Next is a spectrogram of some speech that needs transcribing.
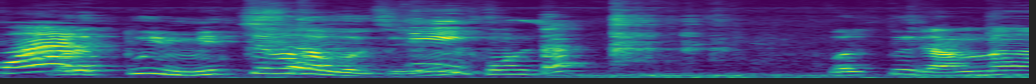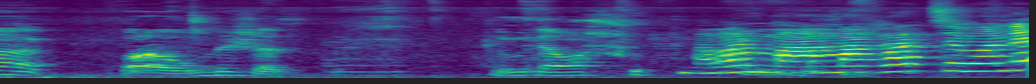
বাহ! বলে তুই মিথ্যে কথা বলছিস। কোনটা বল তুই রান্না করা অভ্যেস আছে। তুমি আমার সত্যি আমার মাম্মা খাচ্ছে মানে?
